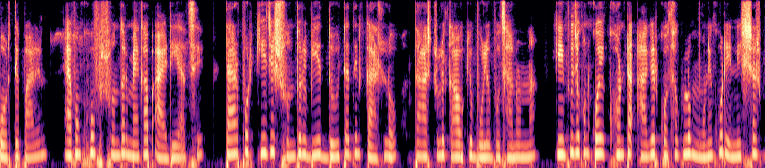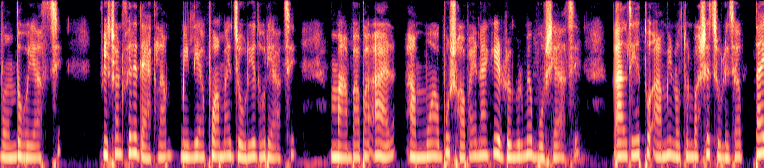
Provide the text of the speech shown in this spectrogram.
করতে পারেন এবং খুব সুন্দর মেকআপ আইডিয়া আছে। তারপর কি যে সুন্দর বিয়ে দুইটা দিন কাটলো তা আসলে কাউকে বলে বোঝানোর না। কিন্তু যখন কয়েক ঘণ্টা আগের কথাগুলো মনে করে নিঃশ্বাস বন্ধ হয়ে আসছে, পিছন ফিরে দেখলাম মিলি আপু আমায় জড়িয়ে ধরে আছে। মা, বাবা আর আম্মু আব্বু সবাই নাকি রুম রুমে বসে আছে। কাল যেহেতু আমি নতুন বাসায় চলে যাব, তাই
